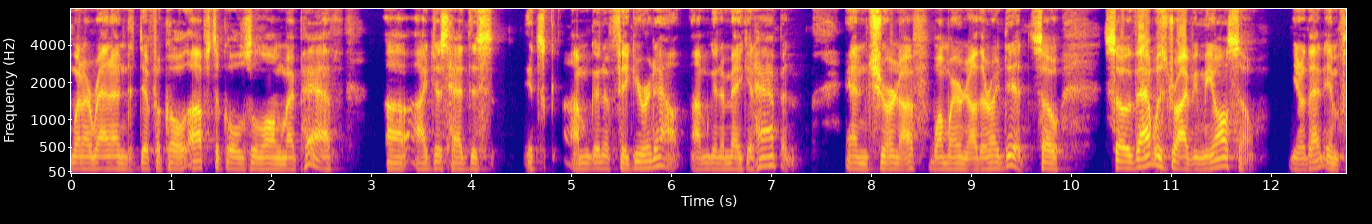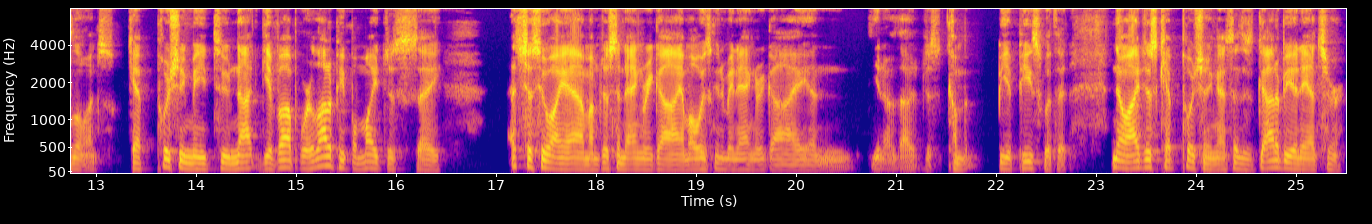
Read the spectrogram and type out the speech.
when I ran into difficult obstacles along my path, uh, I just had this. It's I'm going to figure it out. I'm going to make it happen. And sure enough, one way or another, I did. So, so that was driving me also. You know, that influence kept pushing me to not give up. Where a lot of people might just say, "That's just who I am. I'm just an angry guy. I'm always going to be an angry guy," and you know, that just come be at peace with it. No, I just kept pushing. I said, "There's got to be an answer.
